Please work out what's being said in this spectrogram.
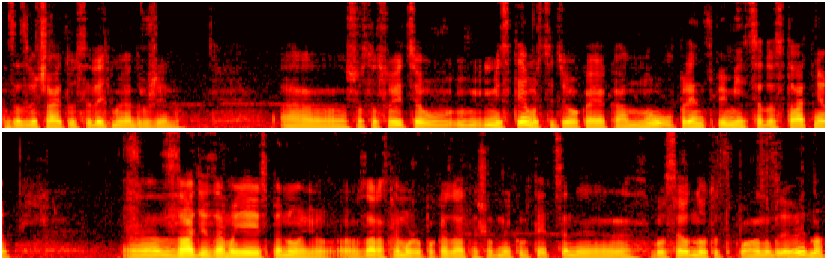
Зазвичай тут сидить моя дружина. Е, Що стосується вмістимості цього каяка, ну, в принципі, місця достатньо. Е, Ззаді, за моєю спиною, е, зараз не можу показати, щоб не крутитися, не, бо все одно тут погано буде видно.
